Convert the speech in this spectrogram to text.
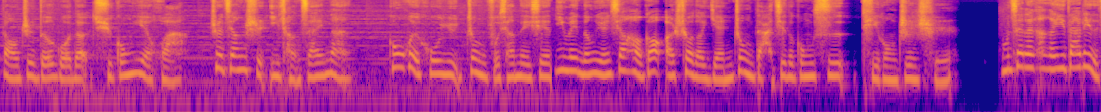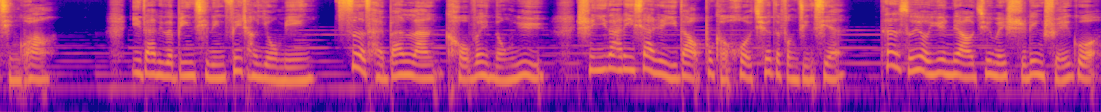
导致德国的去工业化，这将是一场灾难。工会呼吁政府向那些因为能源消耗高而受到严重打击的公司提供支持。我们再来看看意大利的情况。意大利的冰淇淋非常有名，色彩斑斓，口味浓郁，是意大利夏日一道不可或缺的风景线。它的所有原料均为时令水果、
